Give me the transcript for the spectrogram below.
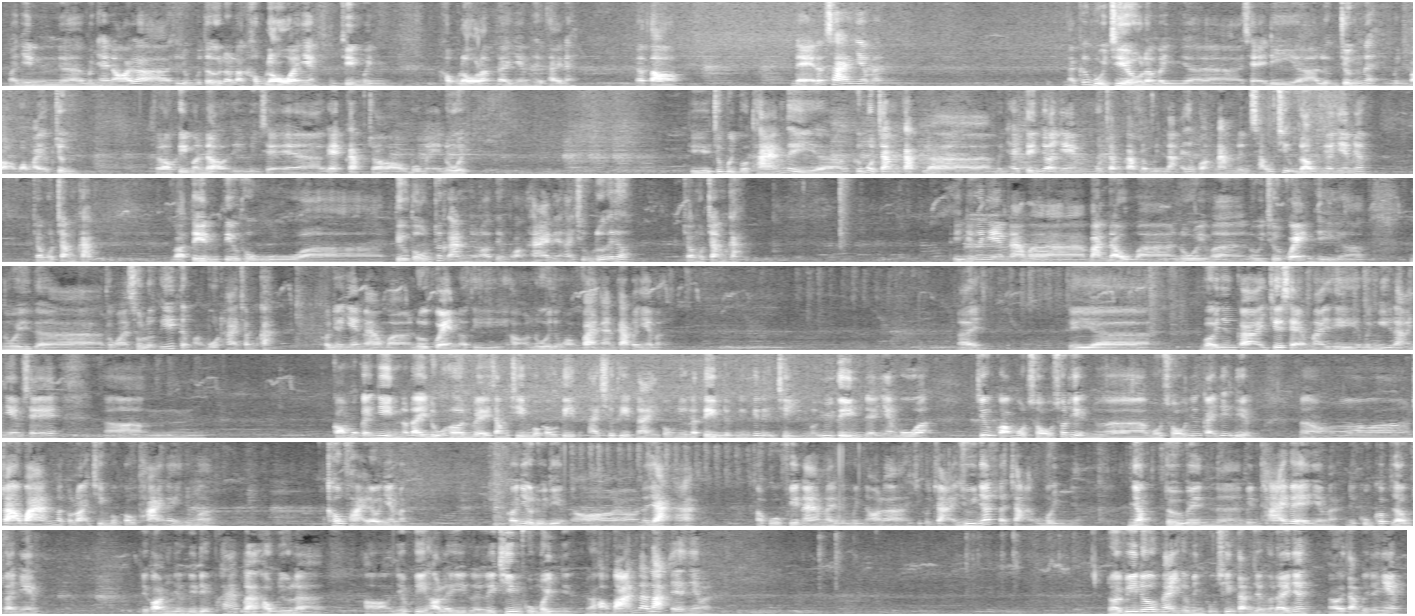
Và nhìn ờ, mình hay nói là sử dụng cái từ đó là khổng lồ anh em. Chim mình khổng lồ lắm. Đây anh em có thể thấy này, rất to đẻ rất sai anh em ạ. Là cứ buổi chiều là mình à, sẽ đi à, lượng trứng này mình bỏ vào máy ấp trứng. Sau đó khi mà nở thì mình sẽ à, ghép cặp cho bố mẹ nuôi. Thì trung bình một tháng thì à, cứ 100 cặp là mình hay tính cho anh em 100 cặp là mình lãi được khoảng 5 đến 6 triệu đồng nha anh em nhé cho 100 cặp. Và tiền tiêu thụ uh, tiêu tốn thức ăn cho nó tiền khoảng 2 đến 2 triệu rưỡi thôi cho 100 cặp thì những anh em nào mà ban đầu mà nuôi mà nuôi chưa quen thì uh, nuôi uh, tổng khoảng số lượng ít tầm khoảng một hai trăm cặp. Còn những anh em nào mà nuôi quen rồi thì họ nuôi tầm khoảng vài ngàn cặp anh em ạ. Đấy. Thì uh, với những cái chia sẻ hôm nay thì mình nghĩ là anh em sẽ uh, có một cái nhìn nó đầy đủ hơn về dòng chim bồ câu ti hay siêu thịt này cũng như là tìm được những cái địa chỉ nó uy tín để anh em mua chứ có một số xuất hiện à, một số những cái địa điểm nó à, rao bán là cái loại chim bồ câu thái này nhưng mà không phải đâu anh em ạ. Có nhiều địa điểm nó nó giả. Ở khu vực phía nam này thì mình nói là chỉ có trại duy nhất là trại của mình nhập từ bên à, bên thái về anh em ạ để cung cấp giống cho anh em. Chứ còn những địa điểm khác là hầu như là họ nhiều khi họ lấy lấy, lấy chim của mình rồi họ bán ra lại anh em ạ. Rồi video hôm nay thì mình cũng xin tạm dừng ở đây nhé. Rồi, tạm biệt anh em.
